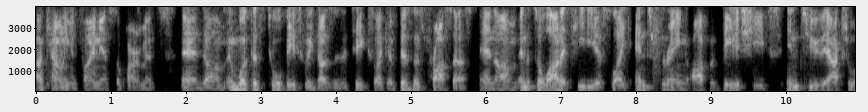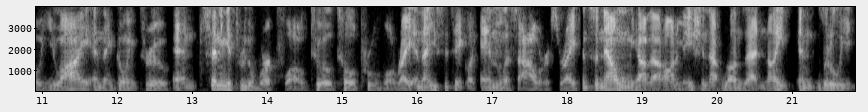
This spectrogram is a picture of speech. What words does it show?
accounting and finance departments. And um, and what this tool basically does is it takes like a business process and um, and it's a lot of tedious like entering off of data sheets into the actual UI and then going through and sending it through the workflow to to approval, right? And that used to take like endless hours, right? And so now when we have that automation that runs at night and literally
